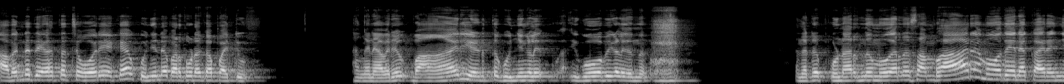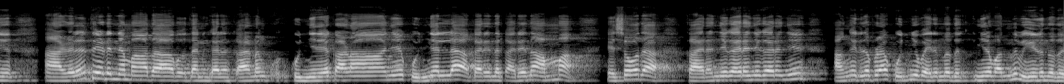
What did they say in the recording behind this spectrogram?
അവന്റെ ദേഹത്തെ ചോരയൊക്കെ കുഞ്ഞിന്റെ പുറത്തൂടെയൊക്കെ പറ്റും. അങ്ങനെ അവർ വാരിയെടുത്ത് കുഞ്ഞുങ്ങൾ ഗോപികൾ എന്ന് എന്നിട്ട് പുണർന്ന് മുകർന്ന് സംഭാരമോദേന കരഞ്ഞ് അഴല തേടുന്ന മാതാവ് തൻ കര കാരണം കുഞ്ഞിനെ കാണാഞ്ഞ് കുഞ്ഞല്ല കരയുന്ന കരയുന്ന അമ്മ യശോദ കരഞ്ഞ് കരഞ്ഞ് കരഞ്ഞ് അങ്ങ് ഇരുന്നപ്പോഴാണ് കുഞ്ഞ് വരുന്നത്. ഇങ്ങനെ വന്ന് വീഴുന്നത്.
